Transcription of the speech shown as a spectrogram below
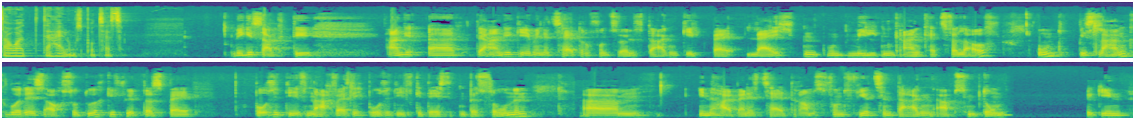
dauert der Heilungsprozess? Wie gesagt, die, ange, äh, der angegebene Zeitraum von zwölf Tagen gilt bei leichten und milden Krankheitsverlauf und bislang wurde es auch so durchgeführt, dass bei positiv, nachweislich positiv getesteten Personen ähm, innerhalb eines Zeitraums von 14 Tagen ab Symptombeginn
